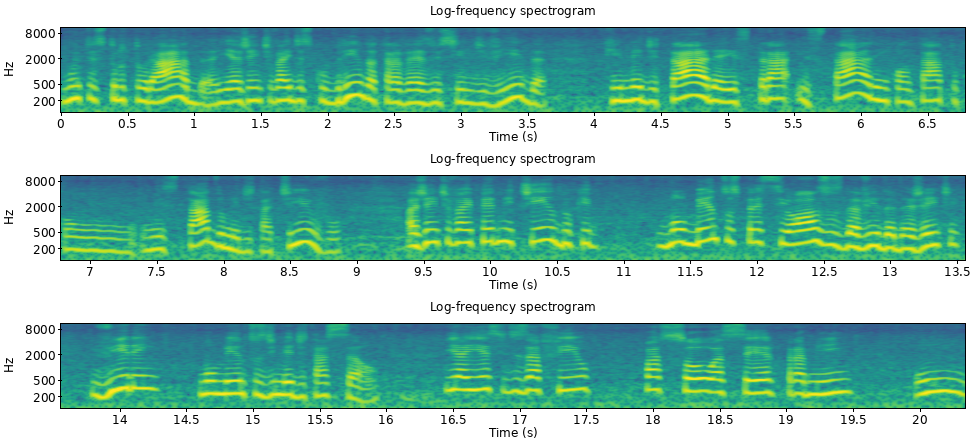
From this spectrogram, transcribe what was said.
muito estruturada e a gente vai descobrindo através do estilo de vida que meditar é estar em contato com um estado meditativo, a gente vai permitindo que momentos preciosos da vida da gente virem momentos de meditação. E aí esse desafio passou a ser para mim um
